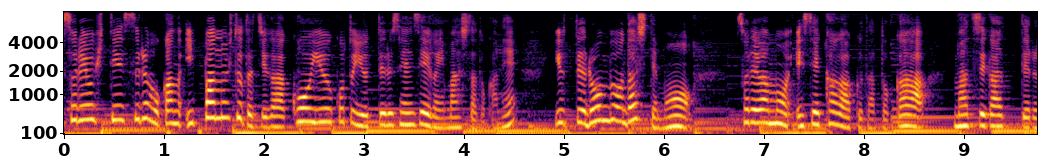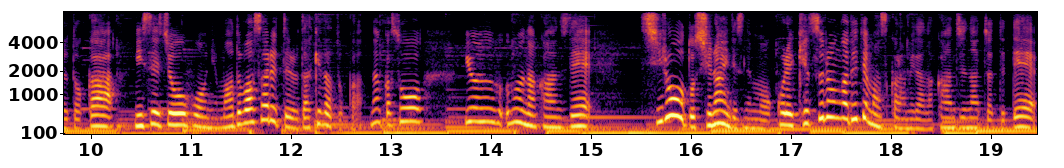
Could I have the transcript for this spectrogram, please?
それを否定する他の一般の人たちがこういうこと言ってる先生がいましたとかね言って論文を出してもそれはもうエセ科学だとか間違ってるとか偽情報に惑わされてるだけだとかなんかそういう風な感じで知ろうとしないんですね。もうこれ結論が出てますからみたいな感じになっちゃってて。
